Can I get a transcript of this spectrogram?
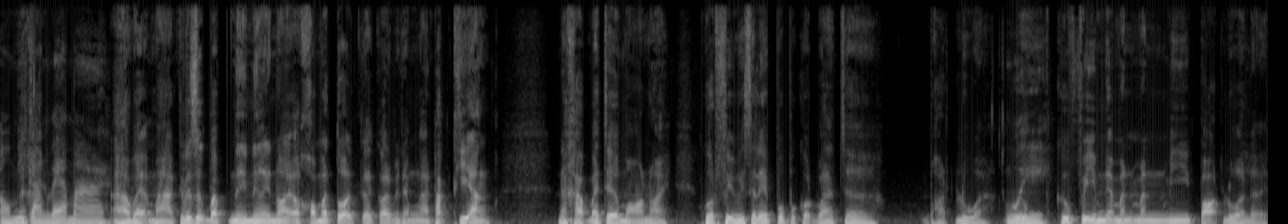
อ๋อมีการแวะมาอ่าแวะมาก็รู้สึกแบบเหนื่อยๆหน่อยเอาขอมาตรวจก่อนไปทำงานพักเที่ยงนะครับ มาเจอหมอหน่อยกดฟิล์มเอ็กซเรย์ปุ๊บปรากฏว่าเจอปอดรั่วอุ้ยคือคือฟิล์มเนี่ยมันมันมีปอดรั่วเลย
